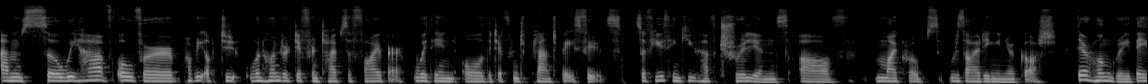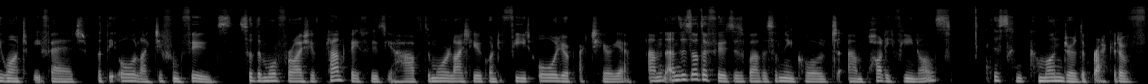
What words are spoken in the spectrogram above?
Um, so we have over probably up to 100 different types of fiber within all the different plant-based foods. So if you think you have trillions of microbes residing in your gut. They're hungry, they want to be fed, but they all like different foods. So the more variety of plant based foods you have, the more likely you're going to feed all your bacteria. Um, and there's other foods as well. There's something called um, polyphenols. This can come under the bracket of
